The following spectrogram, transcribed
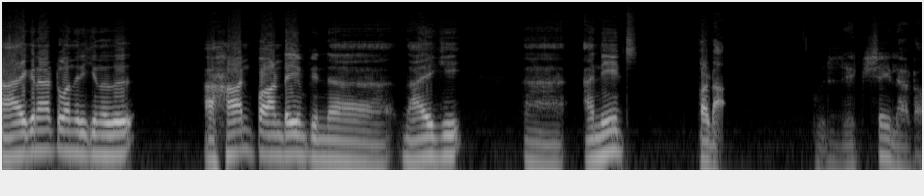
നായകനായിട്ട് വന്നിരിക്കുന്നത് അഹാൻ പാണ്ഡെയും പിന്നെ നായകി അനീറ്റ് പട. ഒരു രക്ഷയില്ലാട്ടോ.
